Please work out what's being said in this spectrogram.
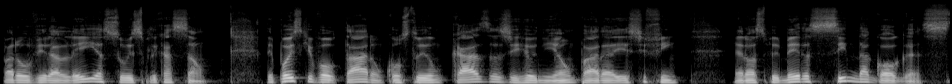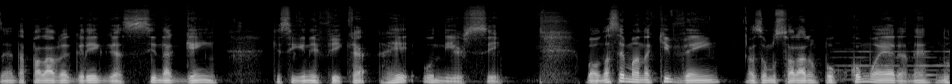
para ouvir a lei e a sua explicação. Depois que voltaram, construíram casas de reunião para este fim. Eram as primeiras sinagogas, né, da palavra grega sinagen, que significa reunir-se. Bom, na semana que vem nós vamos falar um pouco como era, né, no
